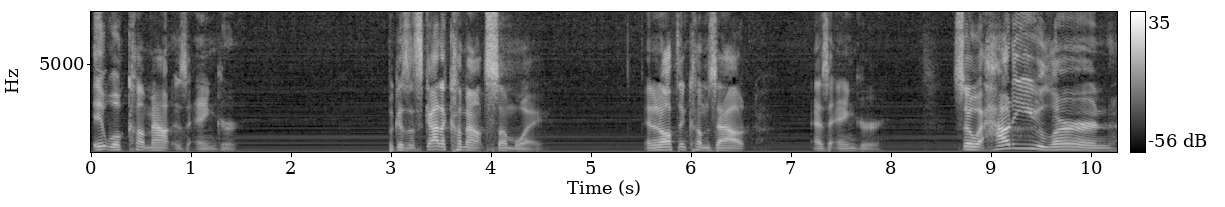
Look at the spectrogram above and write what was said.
it will come out as anger. Because it's got to come out some way. And it often comes out as anger. So, how do you learn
